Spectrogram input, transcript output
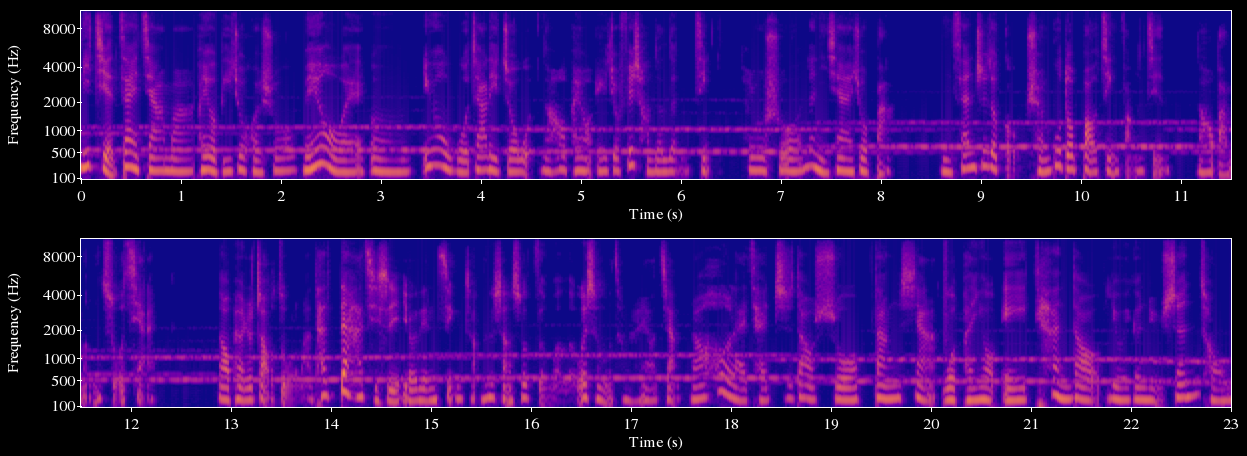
你姐在家吗？朋友 B 就回说没有哎、嗯，因为我家里只有我。然后朋友 A 就非常的冷静，他就说：那你现在就把你三只的狗全部都抱进房间，然后把门锁起来。然后我朋友就照做了嘛，他但他其实也有点紧张，就想说怎么了？为什么突然要这样？然后后来才知道说，当下我朋友 A 看到有一个女生从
